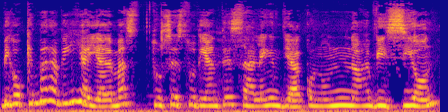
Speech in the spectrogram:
digo, qué maravilla y además tus estudiantes salen ya con una visión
